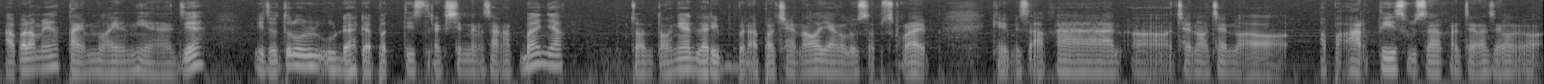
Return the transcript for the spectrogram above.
apa namanya timelinenya aja itu tuh lu udah dapet distraction yang sangat banyak. Contohnya dari beberapa channel yang lu subscribe. Kayak misalkan uh, channel-channel apa artis misalkan channel-channel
